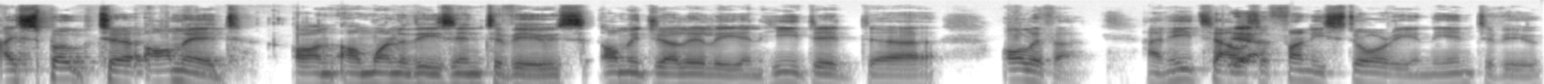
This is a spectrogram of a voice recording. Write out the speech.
I spoke to Omid on, on one of these interviews, Omid Djalili, and he did uh, Oliver. And he tells Yeah. a funny story in the interview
